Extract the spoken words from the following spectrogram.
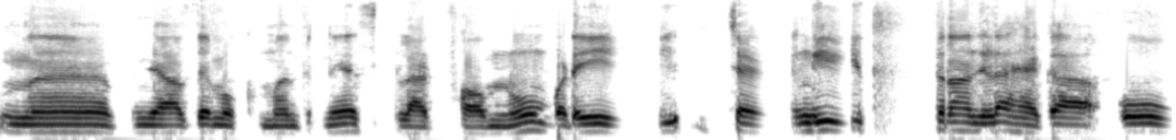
ਪੰਜਾਬ ਦੇ ਮੁੱਖ ਮੰਤਰੀ ਨੇ ਇਸ ਪਲੇਟਫਾਰਮ ਨੂੰ ਬੜੀ ਚੰਗੀ ਤਰ੍ਹਾਂ ਜਿਹੜਾ ਹੈਗਾ, ਉਹ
